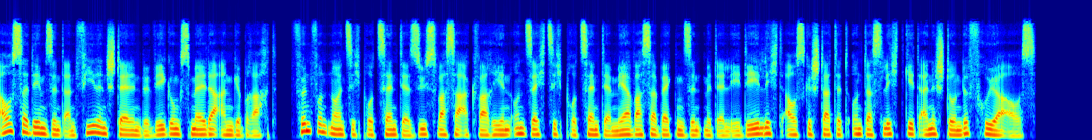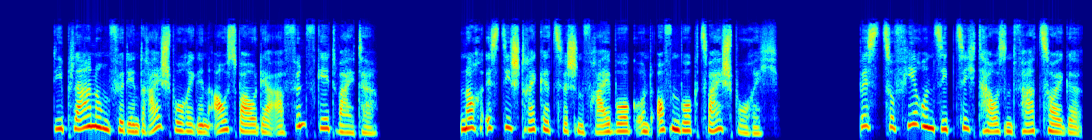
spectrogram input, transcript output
Außerdem sind an vielen Stellen Bewegungsmelder angebracht, 95% der Süßwasseraquarien und 60% der Meerwasserbecken sind mit LED-Licht ausgestattet und das Licht geht eine Stunde früher aus. Die Planung für den dreispurigen Ausbau der A5 geht weiter. Noch ist die Strecke zwischen Freiburg und Offenburg zweispurig. Bis zu 74.000 Fahrzeuge,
